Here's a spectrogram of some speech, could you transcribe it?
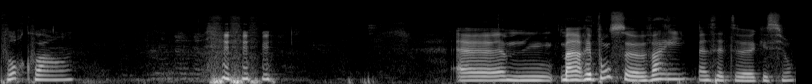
Pourquoi hein? Euh, ma réponse euh, varie à cette euh, question.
